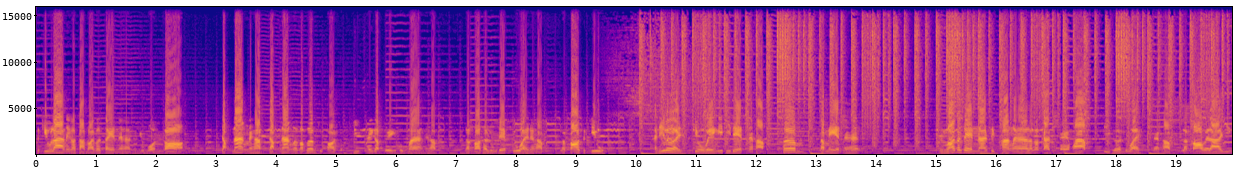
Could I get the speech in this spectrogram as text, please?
สกิลล่างนี่ก็ 300%นะฮะ สกิลบนก็จับนั่งนะครับ จับนั่งแล้วก็เพิ่มจุดอ่อนกับให้กับตัวเองสูงมากนะครับ แล้วก็ทะลุเดฟด้วยนะครับ แล้วก็สกิลอันนี้เลย สกิลเวงนี่ทีเด็ดนะครับ เพิ่มดาเมจนะฮะ 100%นาน10 ครั้งนะฮะแล้วก็การกายภาพ4เทิร์นด้วยนะครับ แล้วก็เวลายิง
